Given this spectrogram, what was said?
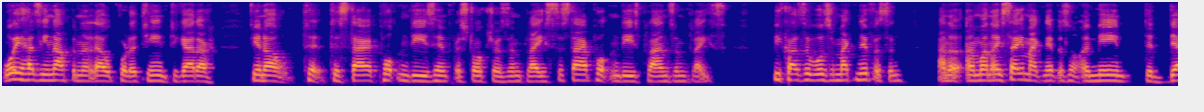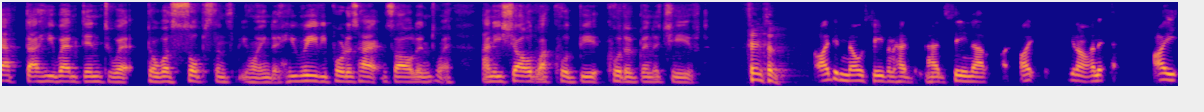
Why has he not been allowed to put a team together? You know, to to start putting these infrastructures in place, to start putting these plans in place, because it was magnificent. And, uh, and when I say magnificent, I mean the depth that he went into it. There was substance behind it. He really put his heart and soul into it, and he showed what could be could have been achieved. Fintan, I didn't know Stephen had had seen that. I, you know, and I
